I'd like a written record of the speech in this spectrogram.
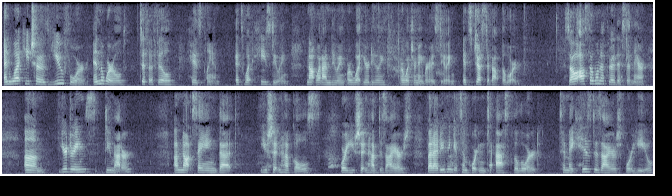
and what He chose you for in the world to fulfill His plan. It's what He's doing, not what I'm doing or what you're doing or what your neighbor is doing. It's just about the Lord. So I also want to throw this in there. Um, your dreams do matter. I'm not saying that you shouldn't have goals or you shouldn't have desires, but I do think it's important to ask the Lord to make His desires for you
